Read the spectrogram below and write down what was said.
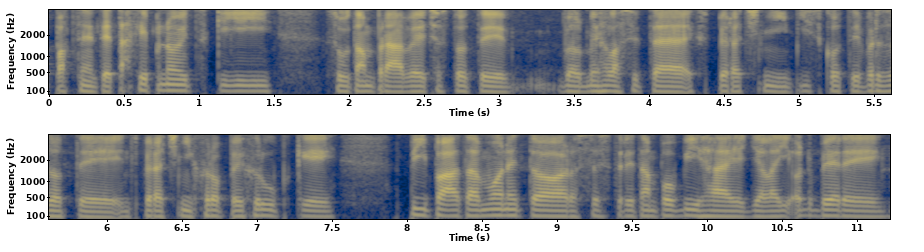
pacient je tachypnoický, jsou tam právě často ty velmi hlasité expirační pískoty, vrzoty, inspirační chropy, chrůbky, pípá tam monitor, sestry tam pobíhají, dělají odběry,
